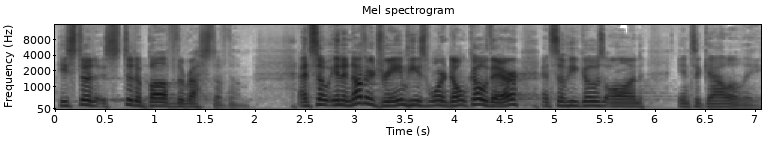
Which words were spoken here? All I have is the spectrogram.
He stood, stood above the rest of them. And so in another dream, he's warned, don't go there. And so he goes on into Galilee.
